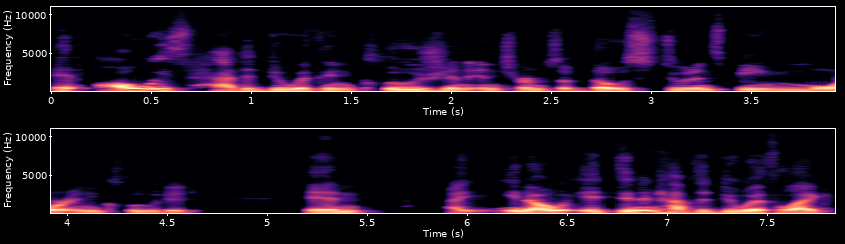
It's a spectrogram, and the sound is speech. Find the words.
it always had to do with inclusion in terms of those students being more included and i you know it didn't have to do with like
